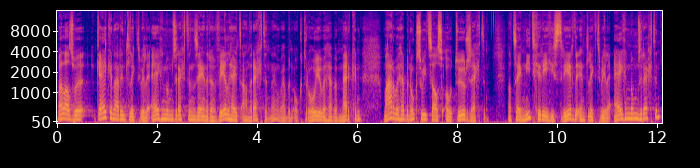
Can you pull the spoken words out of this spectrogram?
Wel, als we kijken naar intellectuele eigendomsrechten, zijn er een veelheid aan rechten. Hè. We hebben octrooien, we hebben merken, maar we hebben ook zoiets als auteursrechten. Dat zijn niet geregistreerde intellectuele eigendomsrechten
